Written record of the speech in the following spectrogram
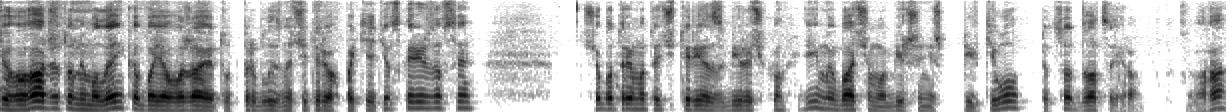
цього гаджету немаленька, бо я вважаю тут приблизно 4 пакетів, скоріш за все щоб отримати 4 збірочку. І ми бачимо більше ніж пів кіло 520 грам. Вага.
